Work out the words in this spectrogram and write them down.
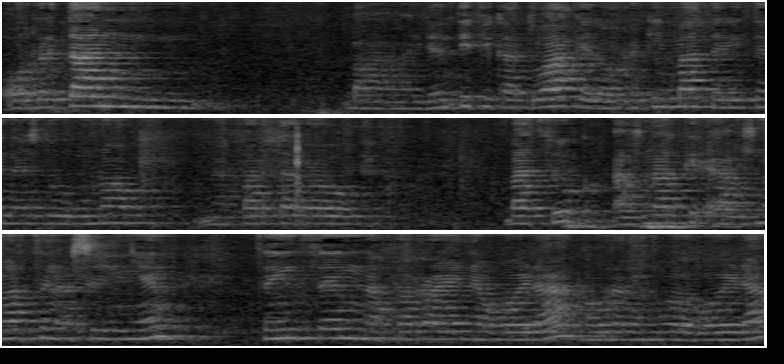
horretan ba, identifikatuak edo horrekin bat egiten ez dugunok nafartarro batzuk hausnartzen hasi ginen zein zen Nafarroaren egoera, gaur egungo egoera,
